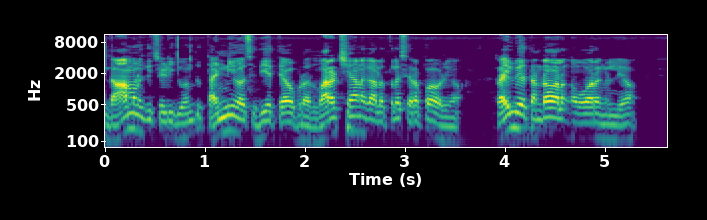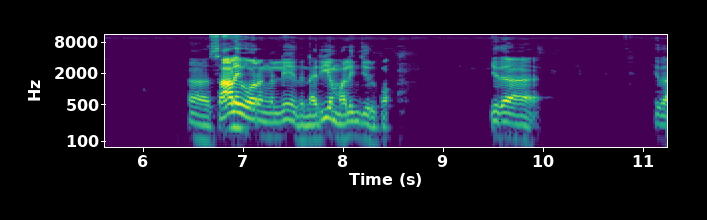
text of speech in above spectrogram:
இந்த ஆமணக்கு செடிக்கு வந்து தண்ணி வசதியே தேவைப்படாது. வறட்சியான காலத்தில் சிறப்பாக விளையும் ரயில்வே தண்டவாளங்க ஓரங்கள்லையும் சாலை ஓரங்கள்லையும் இது நிறைய மலிஞ்சு இருக்கும் இதை இதை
